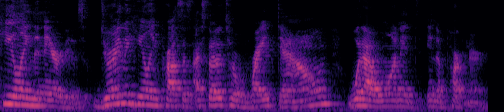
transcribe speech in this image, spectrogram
healing the narratives. During the healing process, I started to write down what I wanted in a partner.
